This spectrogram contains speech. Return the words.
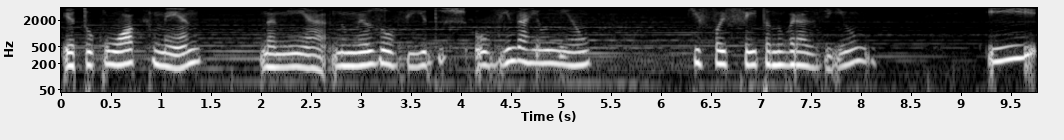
Eu tô com Walkman na minha, nos meus ouvidos, ouvindo a reunião que foi feita no Brasil e,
